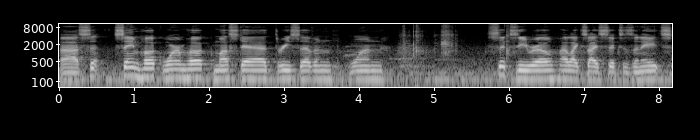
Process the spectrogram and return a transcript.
Uh, same hook, worm hook, Mustad 37160. I like size 6s and 8s.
